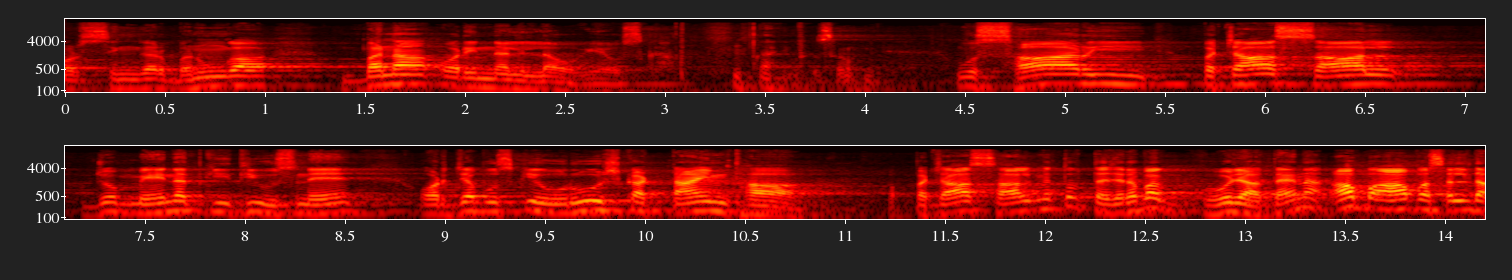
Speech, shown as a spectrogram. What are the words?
اور سنگر بنوں گا بنا اور انا للہ ہو گیا اس کا وہ ساری پچاس سال جو محنت کی تھی اس نے اور جب اس کے عروج کا ٹائم تھا پچاس سال میں تو تجربہ ہو جاتا ہے نا اب آپ اصل دا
